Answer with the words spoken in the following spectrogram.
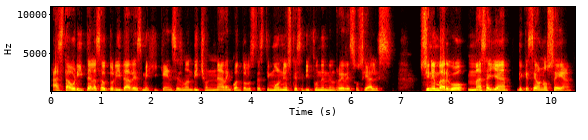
hasta ahorita las autoridades mexiquenses no han dicho nada en cuanto a los testimonios que se difunden en redes sociales. Sin embargo, más allá de que sea o no sea,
